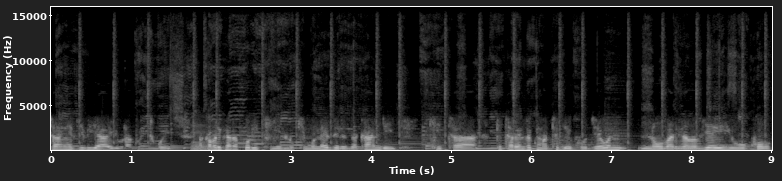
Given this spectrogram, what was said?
cyangwa iby'ibiyayuramitwe akaba ariko arakora ikintu kimunezereza kandi kita- kitarenze ku mategeko. Jewe nobarira ababyeyi yuko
